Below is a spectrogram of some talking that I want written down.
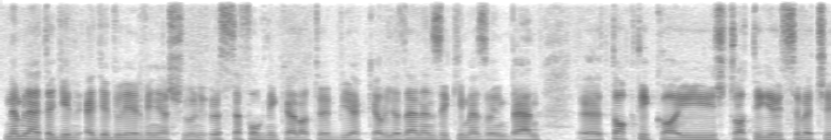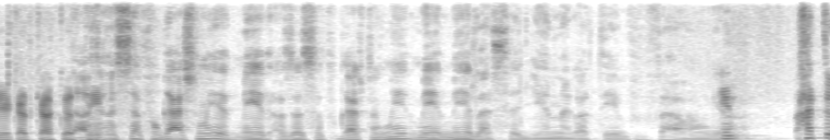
nem lehet egy, egyedül érvényesülni, összefogni kell a többiekkel, hogy az ellenzéki mezőnyben taktikai, stratégiai szövetségeket kell De kötni. az összefogás miért, miért, az összefogásnak miért, miért, miért lesz egy ilyen negatív felhangja? Én, hát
